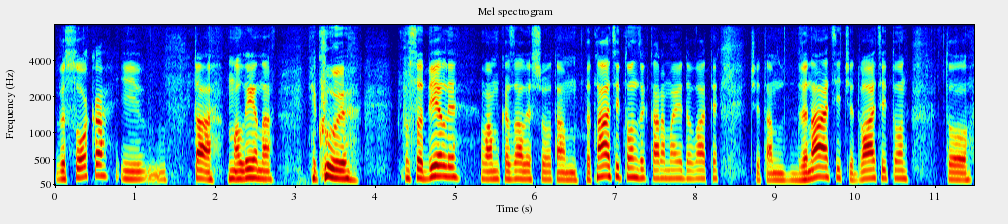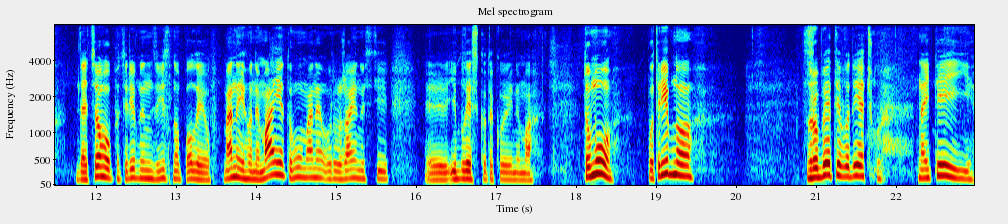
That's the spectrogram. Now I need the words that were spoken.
висока і та малина, яку ви посадили, вам казали, що там 15 тонн з гектара має давати, чи там 12 чи 20 тонн, то для цього потрібен, звісно, полив. У мене його немає, тому в мене урожайності е, і близько такої нема. Тому потрібно зробити водичку, знайти її,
